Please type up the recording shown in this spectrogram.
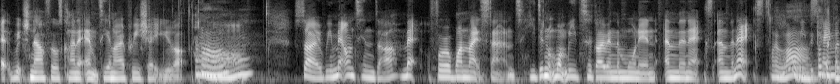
eh, which now feels kind of empty, and I appreciate you a lot. So we met on Tinder, met for a one night stand. He didn't want me to go in the morning and the next and the next. Oh, wow. We became like a a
